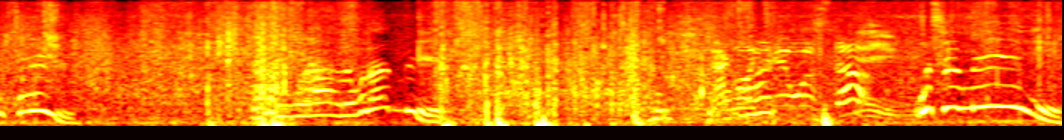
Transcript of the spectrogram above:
Okay. Y'all wildin'. What I did? Act like you didn't want to stop. What you mean?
